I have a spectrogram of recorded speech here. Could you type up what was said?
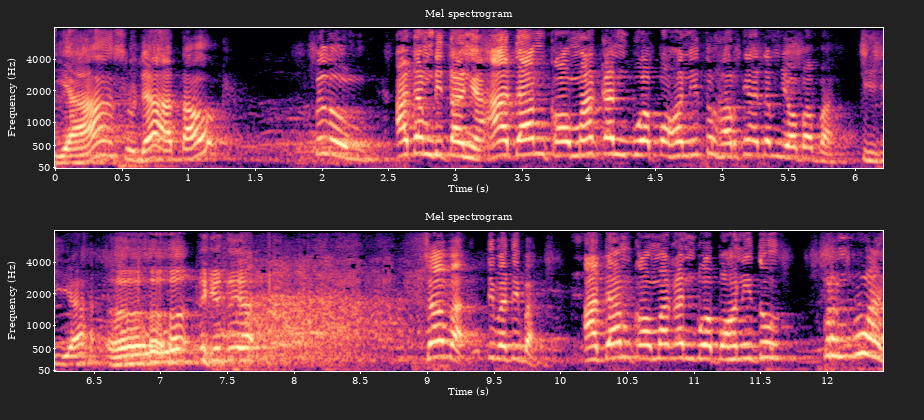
Ya, sudah atau belum? Adam ditanya, Adam kau makan buah pohon itu harusnya Adam jawab apa? Iya, gitu ya. Coba tiba-tiba, Adam kau makan buah pohon itu perempuan.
